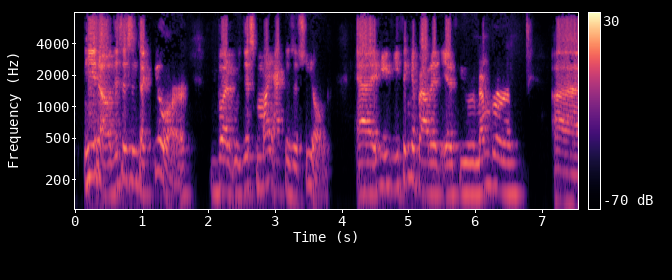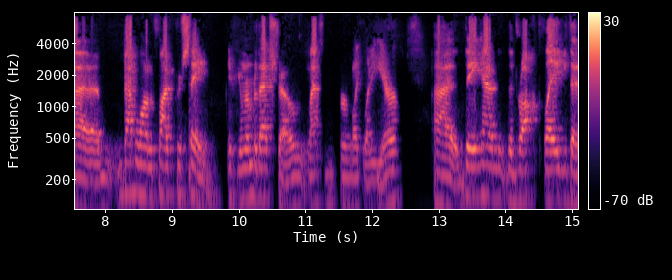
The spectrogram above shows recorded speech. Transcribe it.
you know, this isn't a cure, but this might act as a shield. Uh, if you, you think about it, if you remember uh, Babylon 5 Crusade, if you remember that show, lasted for like, what, a year? Uh, they had the Drakh plague that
